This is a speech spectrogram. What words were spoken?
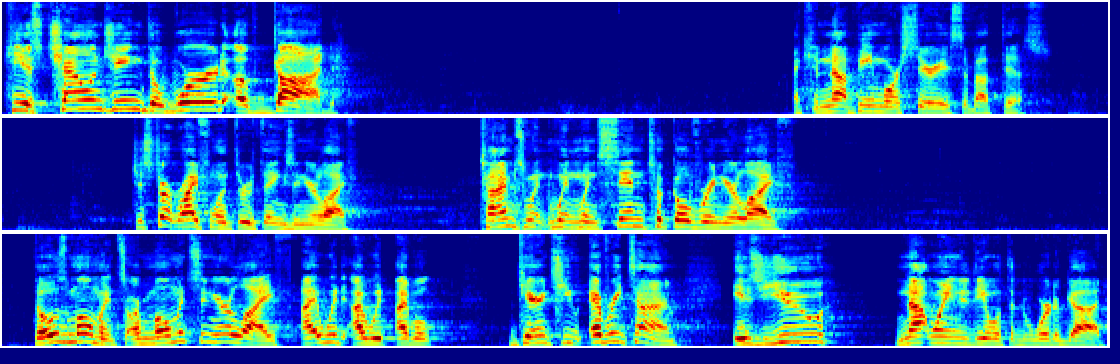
He is challenging the Word of God. I cannot be more serious about this. Just start rifling through things in your life. Times when, when, when sin took over in your life. Those moments are moments in your life, I, would, I, would, I will guarantee you every time, is you not wanting to deal with the Word of God,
